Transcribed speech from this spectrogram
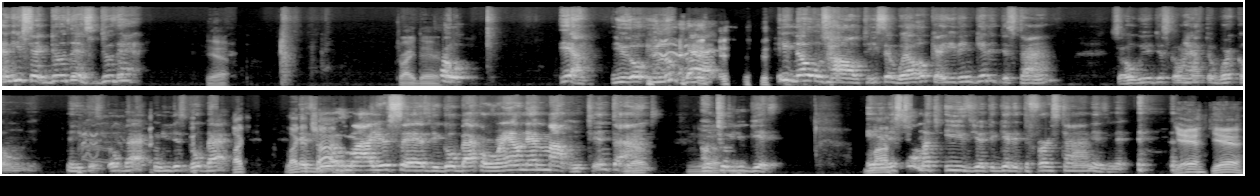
and he said do this do that Yeah. It's right there. so yeah you go you look back he knows how to, he said well okay you didn't get it this time so we're just gonna have to work on it and you just go back and you just go back Like like a As Joyce child. Meyer says, you go back around that mountain 10 times yep. until you get it. And My, it's so much easier to get it the first time, isn't it? yeah, yeah,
